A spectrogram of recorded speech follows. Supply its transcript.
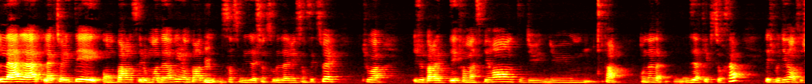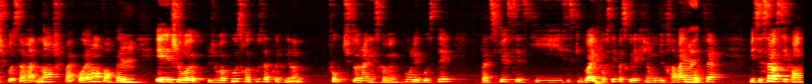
là, là, l'actualité, on parle, c'est le mois d'avril, on parle de, de sensibilisation sur les agressions sexuelles, tu vois. Je parlais des femmes inspirantes, du, du, enfin, on a des articles sur ça, et je me dis, non, si je pose ça maintenant, je suis pas cohérente, en fait. Mm. Et je, re- je repousse, repousse, après je me dis, non, faut que tu t'organises quand même pour les poster, parce que c'est ce qui, c'est ce qui doit être posté, parce que les filles ont mis du travail Ouais. pour le faire. Mais c'est ça aussi, quand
